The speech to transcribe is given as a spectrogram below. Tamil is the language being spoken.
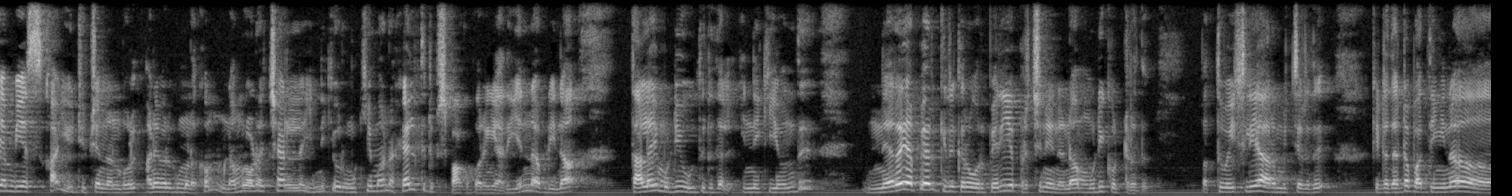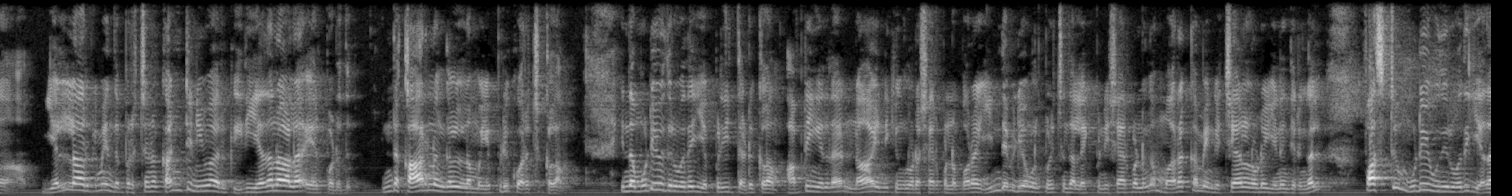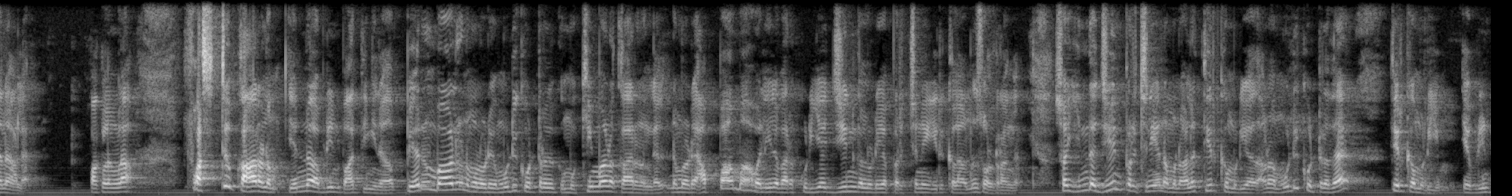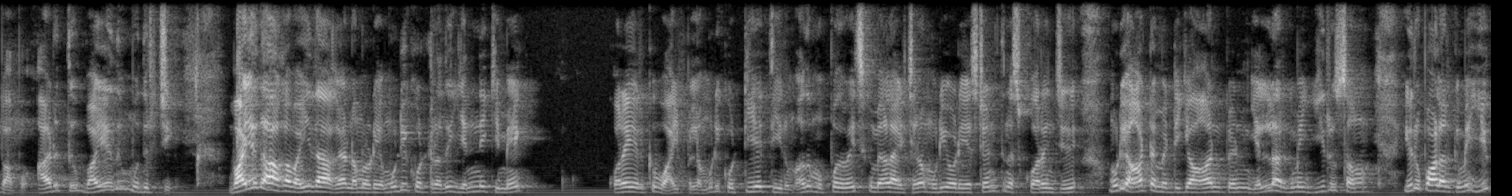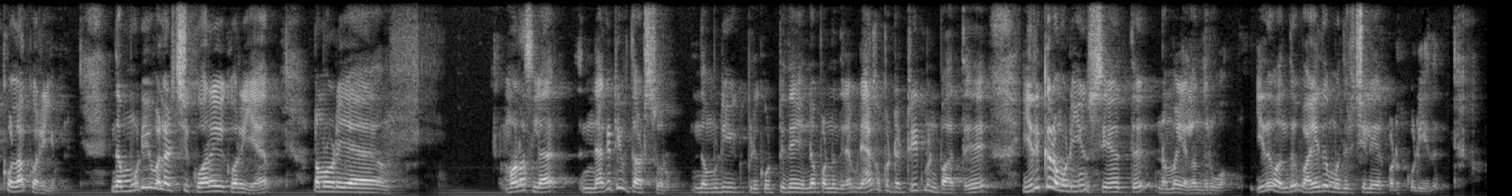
Hi MBS hi YouTube channel நண்பர்கள் அனைவருக்கும் வணக்கம். நம்மளோட சேனலில் இன்றைக்கி ஒரு முக்கியமான ஹெல்த் டிப்ஸ் பார்க்க போகிறீங்க அது என்ன அப்படின்னா தலைமுடி உதிர்தல். இன்றைக்கி வந்து நிறைய பேருக்கு இருக்கிற ஒரு பெரிய பிரச்சனை என்னென்னா முடி கொட்டுறது. பத்து வயசுலேயே ஆரம்பிச்சிருது. கிட்டத்தட்ட பார்த்திங்கன்னா எல்லாருக்குமே இந்த பிரச்சனை கண்டினியூவாக இருக்குது இது எதனால் ஏற்படுது? இந்த காரணங்கள் நம்ம எப்படி குறைச்சிக்கலாம்? இந்த முடி தருவதை எப்படி தடுக்கலாம்? அப்படிங்கிறத நான் இன்றைக்கி உங்களோட ஷேர் பண்ண போகிறேன் இந்த வீடியோ உங்களுக்கு பிடிச்சிருந்தால் லைக் பண்ணி ஷேர் பண்ணுங்கள் மறக்காம எங்கள் சேனலோட இணைந்திருங்கள். ஃபஸ்ட்டு முடி உதிர்வது எதனால்? பார்க்கலாங்களா? ஃபஸ்ட்டு காரணம் என்ன அப்படின்னு பார்த்தீங்கன்னா பெரும்பாலும் நம்மளுடைய முடி கொட்டுறதுக்கு முக்கியமான காரணங்கள் நம்மளுடைய அப்பா அம்மா வழியில் வரக்கூடிய ஜீன்களுடைய பிரச்சனை இருக்கலாம்னு சொல்கிறாங்க ஸோ இந்த ஜீன் பிரச்சனையை நம்மளால் தீர்க்க முடியாது. ஆனால் முடி கொட்டுறதை தீர்க்க முடியும் எப்படின்னு பார்ப்போம். அடுத்து வயது முதிர்ச்சி. வயதாக வயதாக நம்மளுடைய முடி கொட்டுறது என்றைக்குமே குறையிறதுக்கு வாய்ப்பில்லை. முடி கொட்டியே தீரும். அது முப்பது வயசுக்கு மேலே ஆயிடுச்சுன்னா முடியோடைய ஸ்ட்ரென்த்னஸ் குறைஞ்சு முடி ஆட்டோமேட்டிக்காக ஆண் பெண் எல்லாருக்குமே இரு சம் இருபாலருக்குமே ஈக்குவலாக குறையும். இந்த முடி வளர்ச்சி குறைய குறைய நம்மளுடைய மனசில் நெகட்டிவ் தாட்ஸ் வரும். இந்த முடி இப்படி கொட்டுதே என்ன பண்ணுது தெரியாமல் ஏகப்பட்ட ட்ரீட்மெண்ட் பார்த்து இருக்கிற முடியும் சேர்த்து நம்ம இழந்துருவோம். இது வந்து வயது முதிர்ச்சியில் ஏற்படக்கூடியது.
